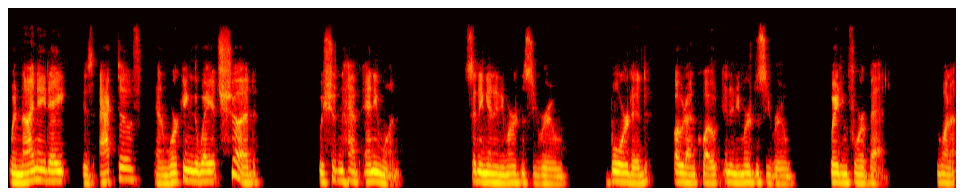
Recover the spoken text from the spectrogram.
When 988 is active and working the way it should, we shouldn't have anyone sitting in an emergency room, boarded, quote unquote, in an emergency room, waiting for a bed. We want to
